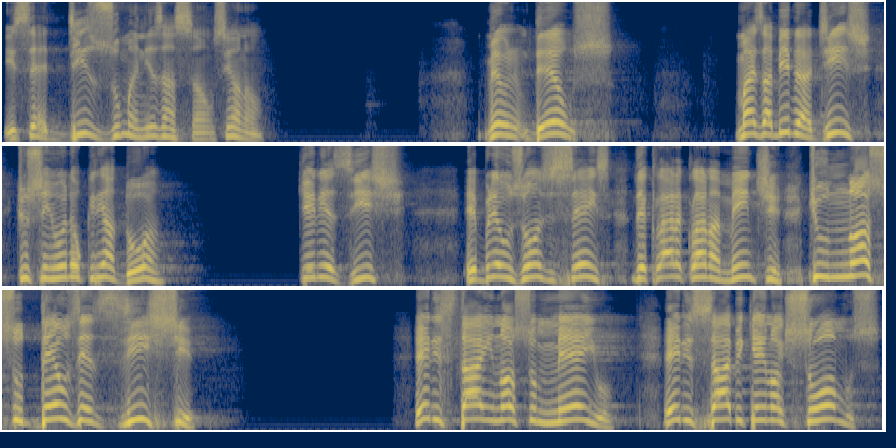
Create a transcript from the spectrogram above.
Isso é desumanização, sim ou não? Meu Deus, mas a Bíblia diz que o Senhor é o Criador, que Ele existe. Hebreus 11, 6 declara claramente que o nosso Deus existe. Ele está em nosso meio, Ele sabe quem nós somos,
